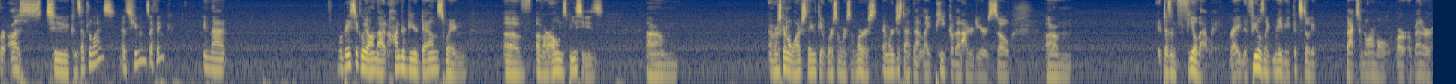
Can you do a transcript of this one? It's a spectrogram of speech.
for us to conceptualize as humans, I think, in that we're basically on that hundred year downswing of of our own species. Um, and we're just gonna watch things get worse and worse and worse, and we're just at that like peak of that hundred years. So, um, it doesn't feel that way, right? It feels like maybe it could still get back to normal or, or better,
